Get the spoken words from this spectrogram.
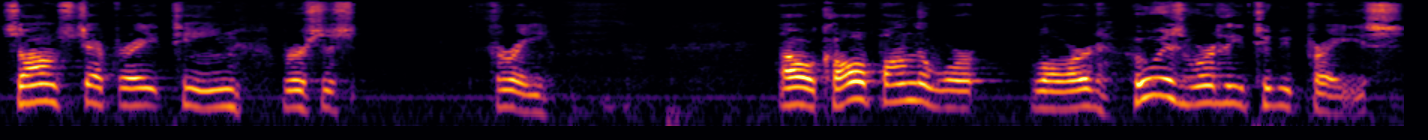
Psalms chapter 18 verses 3. I will call upon the Lord who is worthy to be praised.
